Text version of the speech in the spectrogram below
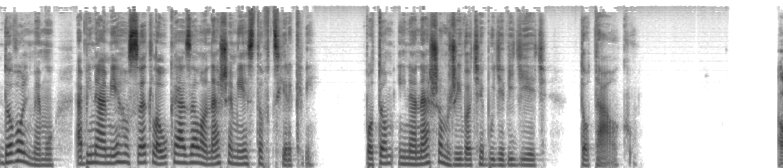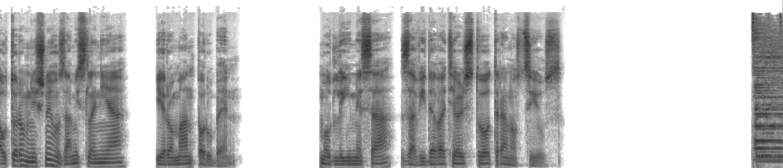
Dovoľme mu, aby nám jeho svetlo ukázalo naše miesto v cirkvi. potom i na našom živote bude vidieť totálku. Autorom dnešného zamyslenia je Roman Poruben. Modlíme sa za vydavateľstvo you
